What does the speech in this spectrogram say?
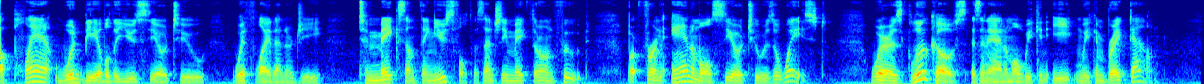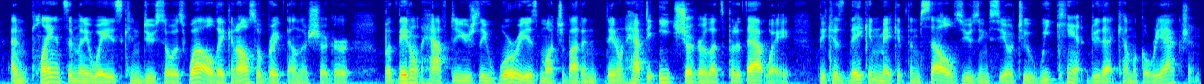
A plant would be able to use CO2 with light energy to make something useful, to essentially make their own food. But for an animal, CO2 is a waste. Whereas glucose, as an animal, we can eat and we can break down. And plants, in many ways, can do so as well. They can also break down their sugar, but they don't have to usually worry as much about it. They don't have to eat sugar, let's put it that way, because they can make it themselves using CO2. We can't do that chemical reaction.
